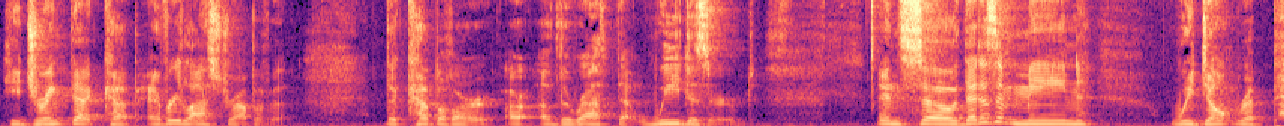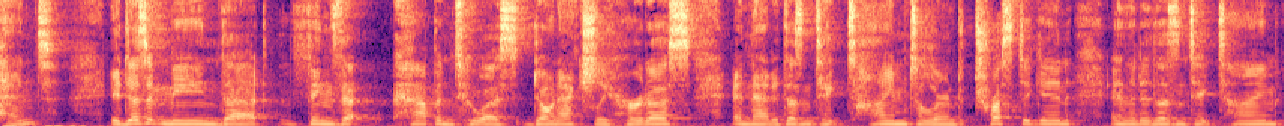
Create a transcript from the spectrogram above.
He drank that cup, every last drop of it, the cup of our, our of the wrath that we deserved. And so that doesn't mean we don't repent. It doesn't mean that things that happen to us don't actually hurt us and that it doesn't take time to learn to trust again and that it doesn't take time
